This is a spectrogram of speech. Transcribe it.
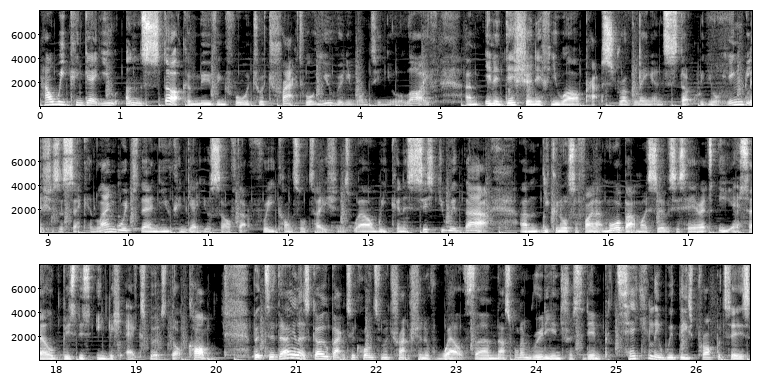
how we can get you unstuck and moving forward to attract what you really want in your life. Um, in addition, if you are perhaps struggling and stuck with your English as a second language, then you can get yourself that free consultation as well. We can assist you with that. Um, you can also find out more about my services here at eslbusinessenglishexperts.com. But today, let's go back to quantum attraction of wealth. Um, that's what I'm really interested in, particularly particularly with these properties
